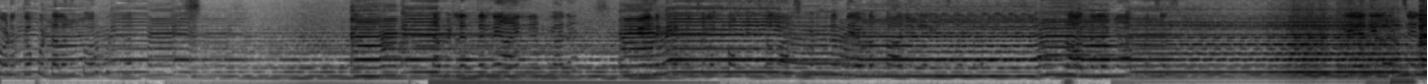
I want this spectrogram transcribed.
కొడుకుగా పుట్టాలని కోరుకుంటున్నాను. బిడ్డలిద్దరిని ఆయన రీతిగానే మ్యూజిక్ ప్రపంచంలోకి పంపించాలని దేవుడు కార్యం ప్రార్థనలో జ్ఞాపకం ఏది మంచిగా.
